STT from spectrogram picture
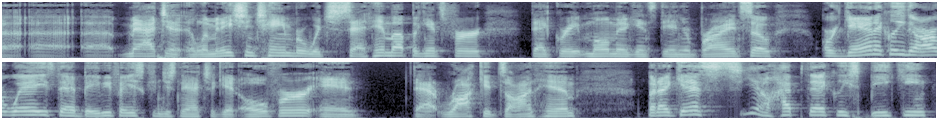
uh, uh, match at Elimination Chamber, which set him up against for that great moment against Daniel Bryan. So organically, there are ways that babyface can just naturally get over and that rockets on him. But I guess you know, hypothetically speaking,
